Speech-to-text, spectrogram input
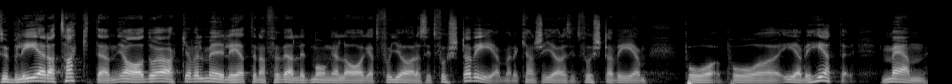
dubblera takten, ja då ökar väl möjligheterna för väldigt många lag att få göra sitt första VM, eller kanske göra sitt första VM på, på evigheter. Men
